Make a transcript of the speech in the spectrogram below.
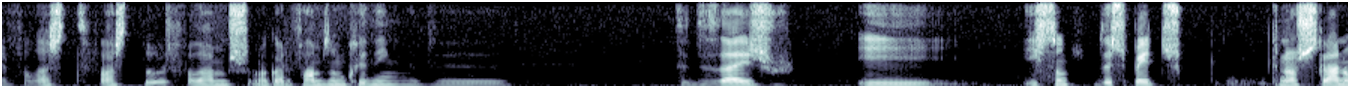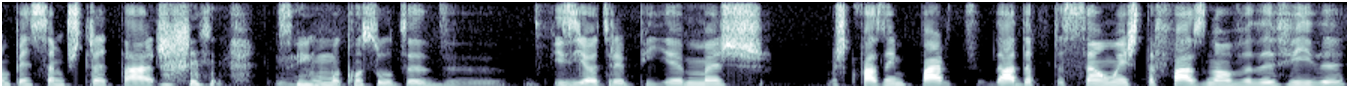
já falaste, falaste de dor, falámos, agora falámos um bocadinho de, de desejo e isto são tudo aspectos que nós se calhar não pensamos tratar numa consulta de, de, fisioterapia, mas, mas que fazem parte da adaptação a esta fase nova da vida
